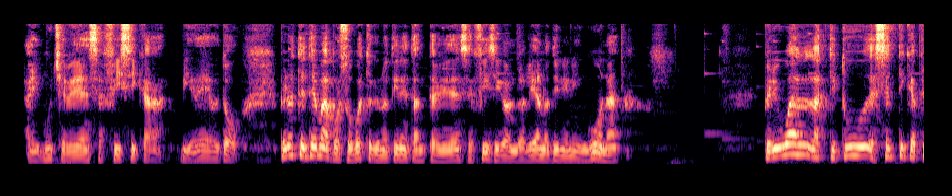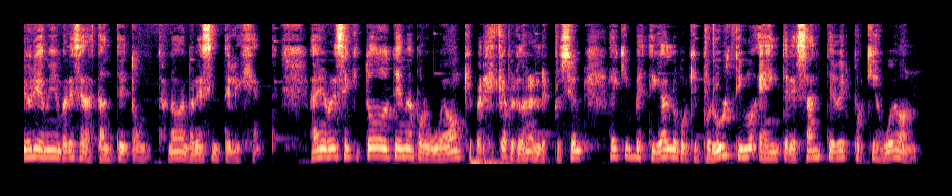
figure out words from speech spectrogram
hay, mucha evidencia física, video y todo. Pero este tema por supuesto que no tiene tanta evidencia física, en realidad no tiene ninguna. Pero igual la actitud escéptica a priori a mí me parece bastante tonta, no me parece inteligente. A mí me parece que todo tema, por huevón que parezca, perdón la expresión, hay que investigarlo porque por último es interesante ver por qué es huevón.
